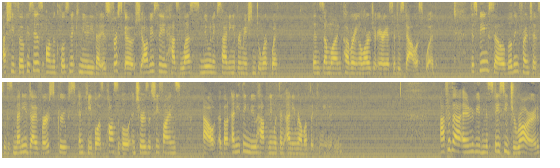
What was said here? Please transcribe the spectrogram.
As she focuses on the close-knit community that is Frisco, she obviously has less new and exciting information to work with than someone covering a larger area such as Dallas would. This being so, building friendships with as many diverse groups and people as possible ensures that she finds out about anything new happening within any realm of the community. After that, I interviewed Miss Stacy Gerard,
